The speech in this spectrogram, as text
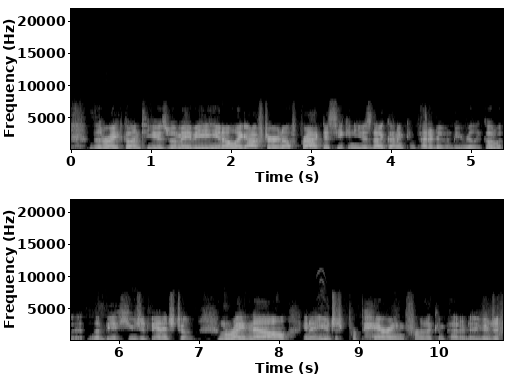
the right gun to use. But maybe you know, like after enough practice, he can use that gun in competitive and be really good with it, and that'd be a huge advantage to him. But right now, you know, you're just preparing for the competitive. You're just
